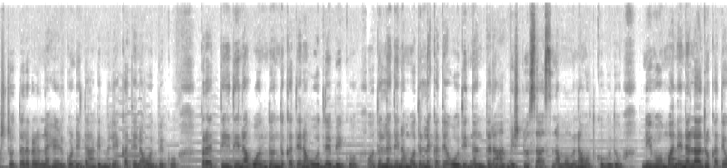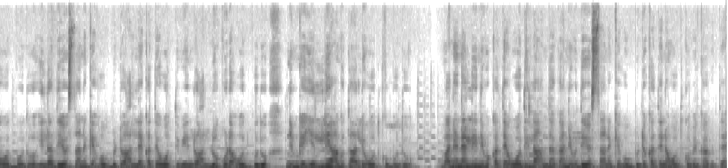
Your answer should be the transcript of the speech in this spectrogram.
ಅಷ್ಟೋತ್ತರಗಳನ್ನು ಹೇಳ್ಕೊಂಡಿದ್ದಾಗಿದ್ಮೇಲೆ ಕಥೆನ ಓದಬೇಕು. ಪ್ರತಿದಿನ ಒಂದೊಂದು ಕಥೆನ ಓದಲೇಬೇಕು. ಮೊದಲನೇ ದಿನ ಮೊದಲನೇ ಕತೆ ಓದಿದ ನಂತರ ವಿಷ್ಣು ಸಹಸ್ರನಾಮವನ್ನು ಓದ್ಕೋಬೋದು. ನೀವು ಮನೆಯಲ್ಲಾದರೂ ಕತೆ ಓದ್ಬೋದು, ಇಲ್ಲ ದೇವಸ್ಥಾನಕ್ಕೆ ಹೋಗ್ಬಿಟ್ಟು ಅಲ್ಲೇ ಕತೆ ಓದ್ತೀವಿ ಅಂದರೂ ಅಲ್ಲೂ ಕೂಡ ಓದ್ಬೋದು. ನಿಮಗೆ ಎಲ್ಲಿ ಆಗುತ್ತೋ ಅಲ್ಲಿ ಓದ್ಕೋಬೋದು. ಮನೆಯಲ್ಲಿ ನೀವು ಕತೆ ಓದಿಲ್ಲ ಅಂದಾಗ ನೀವು ದೇವಸ್ಥಾನಕ್ಕೆ ಹೋಗ್ಬಿಟ್ಟು ಕತೆನ ಓದ್ಕೋಬೇಕಾಗುತ್ತೆ.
